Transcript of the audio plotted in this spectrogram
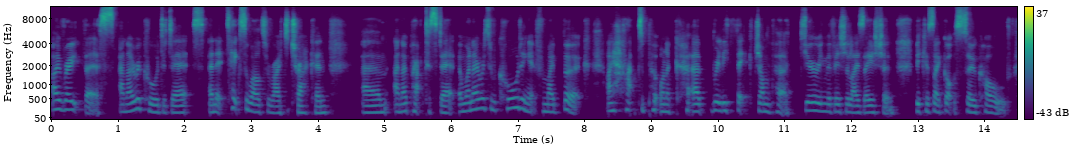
I wrote this and I recorded it, and it takes a while to write a track. And um, and I practiced it. And when I was recording it for my book, I had to put on a, a, really thick jumper during the visualization because I got so cold.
